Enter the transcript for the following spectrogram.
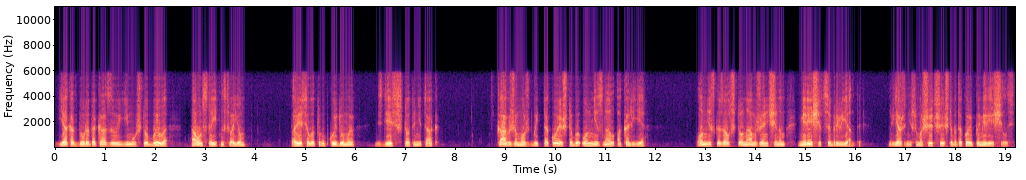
Я как дура доказываю ему, что было, а он стоит на своем. Повесила трубку и думаю, здесь что-то не так. Как же может быть такое, чтобы он не знал о колье? Он мне сказал, что нам, женщинам, мерещатся бриллианты. Но я же не сумасшедшая, чтобы такое померещилось.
